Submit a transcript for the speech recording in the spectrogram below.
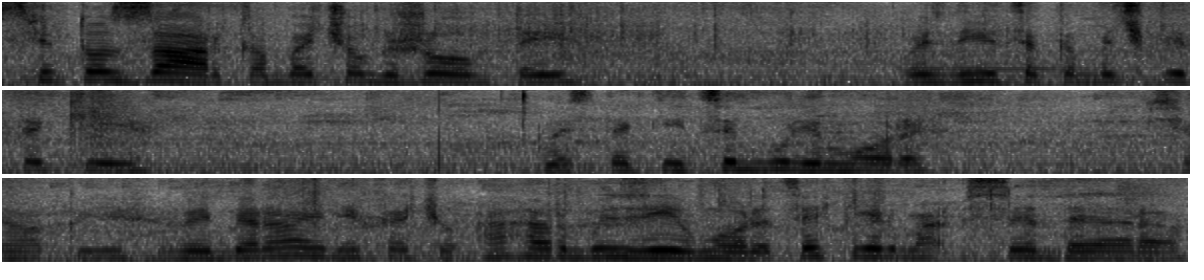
світозар, кабачок жовтий. Ось дивіться, кабачки такі. Ось такі цибулі море. Всякої. Вибираю, не хочу. А гарбузів море. Це фірма Седера.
